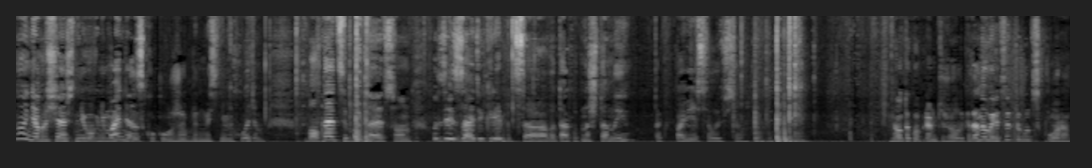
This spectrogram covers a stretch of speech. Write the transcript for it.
Ну, не обращаешь на него внимания, сколько уже, блин, мы с ними ходим. Болтается и болтается. Он вот здесь сзади крепится вот так вот на штаны. Так повесил, и все. Ну, он такой прям тяжелый. Когда новые рецепты будут скоро.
